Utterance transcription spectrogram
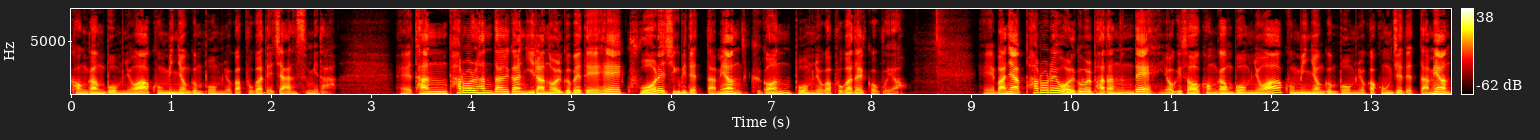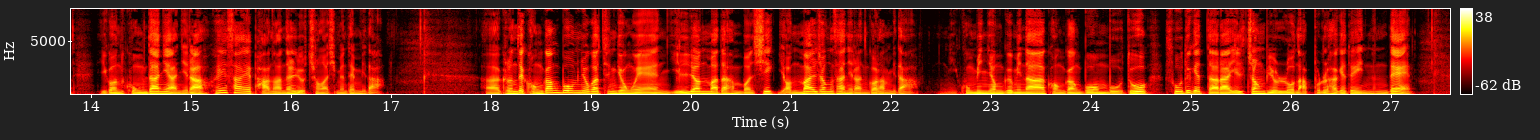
건강보험료와 국민연금 보험료가 부과되지 않습니다. 단 8월 한 달간 일한 월급에 대해 9월에 지급이 됐다면 그건 보험료가 부과될 거고요. 만약 8월에 월급을 받았는데 여기서 건강보험료와 국민연금 보험료가 공제됐다면 이건 공단이 아니라 회사에 반환을 요청하시면 됩니다. 아, 그런데 건강보험료 같은 경우엔 1년마다 한 번씩 연말정산이라는 걸 합니다. 국민연금이나 건강보험 모두 소득에 따라 일정 비율로 납부를 하게 돼 있는데 어,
